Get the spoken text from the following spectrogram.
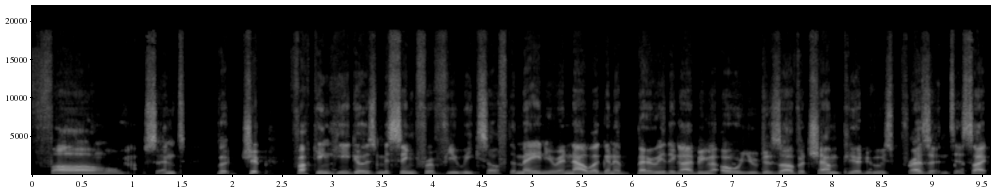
far more absent. But Chip fucking he goes missing for a few weeks after Mania, and now we're gonna bury the guy being like, "Oh, you deserve a champion who's present." It's like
